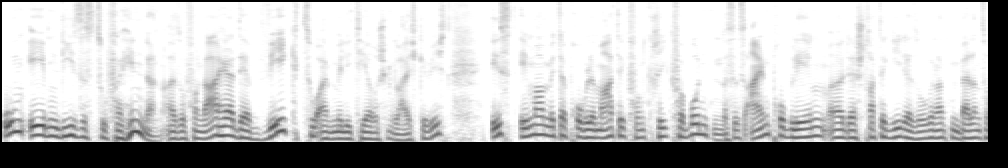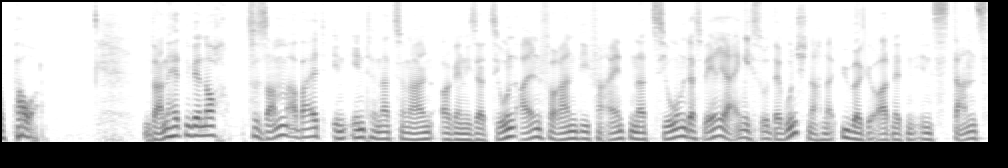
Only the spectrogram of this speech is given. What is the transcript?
um eben dieses zu verhindern. Also von daher, der Weg zu einem militärischen Gleichgewicht ist immer mit der Problematik von Krieg verbunden. Das ist ein Problem äh, der Strategie der sogenannten Balance of Power. Dann hätten wir noch Zusammenarbeit in internationalen Organisationen, allen voran die Vereinten Nationen. Das wäre ja eigentlich so der Wunsch nach einer übergeordneten Instanz.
